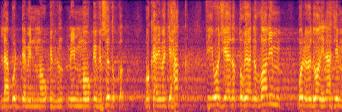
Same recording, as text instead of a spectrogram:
لا بد من موقف, من موقف صدق وكلمة حق في وجه هذا الطغيان الظالم والعدوان الآثم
